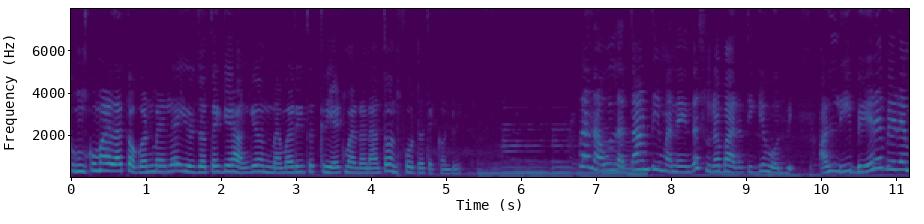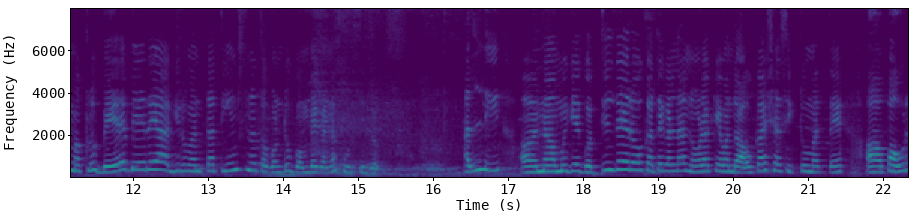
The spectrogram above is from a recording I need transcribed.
ಕುಂಕುಮ ಎಲ್ಲ ತಗೊಂಡ್ಮೇಲೆ ಇವ್ರ ಜೊತೆಗೆ ಹಾಗೆ ಒಂದು ಮೆಮರಿ ಕ್ರಿಯೇಟ್ ಮಾಡೋಣ ಅಂತ ಒಂದು ಫೋಟೋ ತೆಕ್ಕೊಂಡ್ವಿ. ಈಗ ನಾವು ಲತಾ ಆಂಟಿ ಮನೆಯಿಂದ ಸುರಭಾರತಿಗೆ ಹೋದ್ವಿ. ಅಲ್ಲಿ ಬೇರೆ ಬೇರೆ ಮಕ್ಕಳು ಬೇರೆ ಬೇರೆ ಆಗಿರುವಂಥ ಥೀಮ್ಸ್ನ ತಗೊಂಡು ಗೊಂಬೆಗಳನ್ನ ಕೂಡಿಸಿದ್ರು. ಅಲ್ಲಿ ನಮಗೆ ಗೊತ್ತಿಲ್ಲದೆ ಇರೋ ಕತೆಗಳನ್ನ ನೋಡೋಕ್ಕೆ ಒಂದು ಅವಕಾಶ ಸಿಕ್ತು ಮತ್ತು ಪೌರ,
